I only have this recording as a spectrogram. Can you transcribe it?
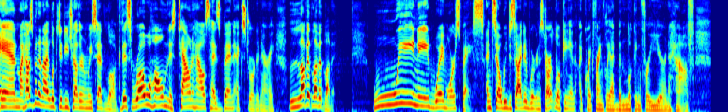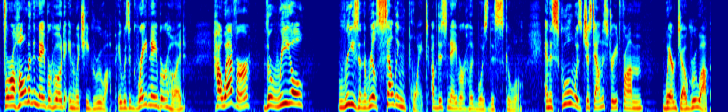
And my husband and I looked at each other and we said, Look, this row home, this townhouse has been extraordinary. Love it, love it, love it we need way more space. And so we decided we're going to start looking. And I, quite frankly, I'd been looking for a year and a half for a home in the neighborhood in which he grew up. It was a great neighborhood. However, the real reason, the real selling point of this neighborhood was this school. And the school was just down the street from where Joe grew up.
